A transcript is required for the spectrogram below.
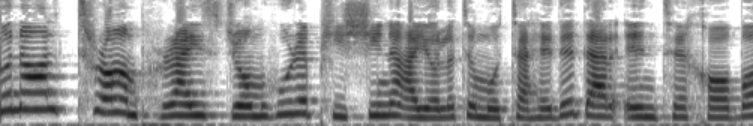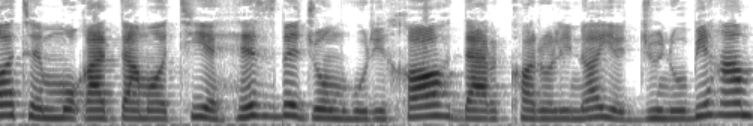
دونالد ترامپ رئیس جمهور پیشین ایالات متحده در انتخابات مقدماتی حزب جمهوری خواه در کارولینای جنوبی هم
